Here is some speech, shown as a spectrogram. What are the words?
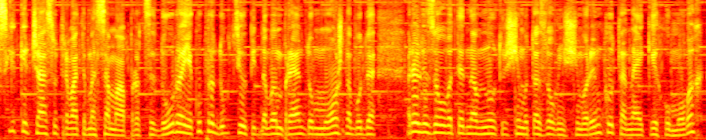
Скільки часу триватиме сама процедура, яку продукцію під новим брендом можна буде реалізовувати на внутрішньому та зовнішньому ринку та на яких умовах?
